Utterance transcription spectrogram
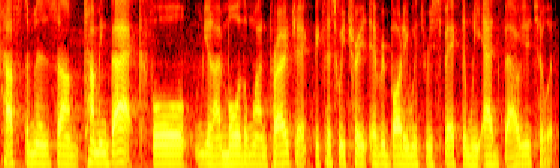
customers um, coming back for, you know, more than one project because we treat everybody with respect and we add value to it.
